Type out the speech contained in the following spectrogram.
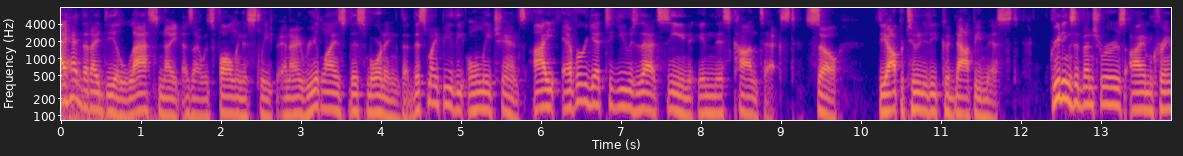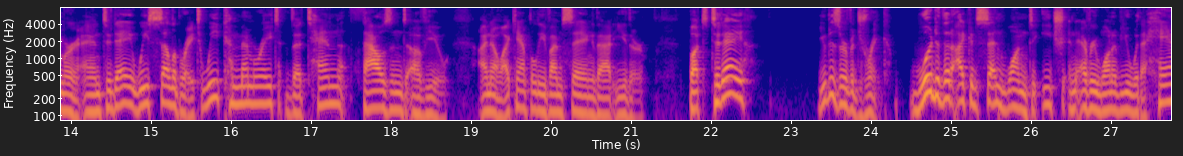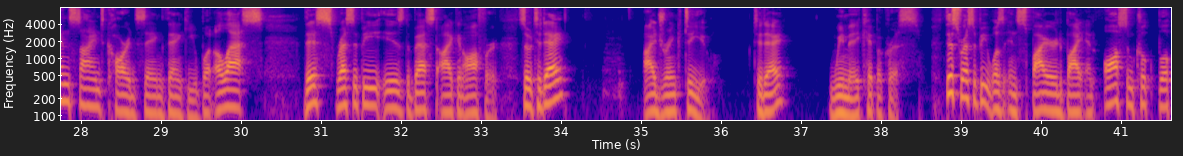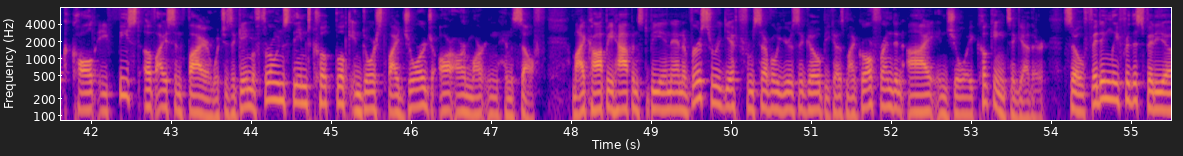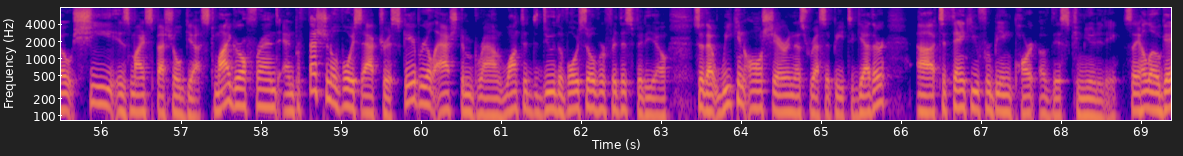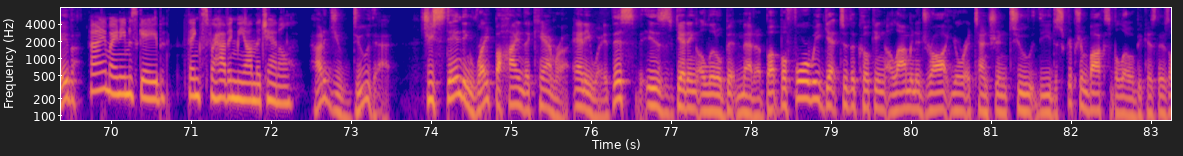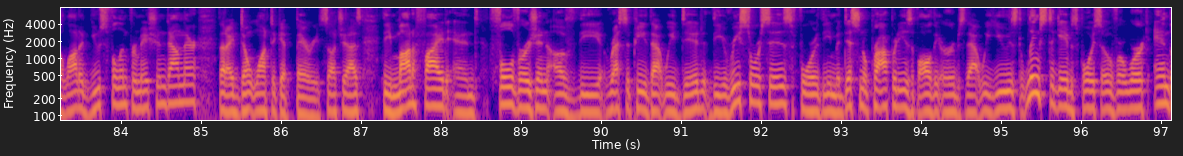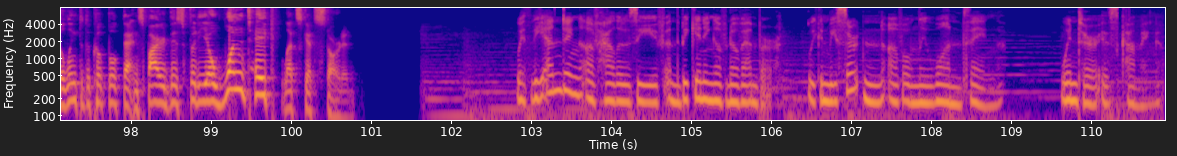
I had that idea last night as I was falling asleep, and I realized this morning that this might be the only chance I ever get to use that scene in this context. So, the opportunity could not be missed. Greetings, adventurers. I'm Kramer, and today we celebrate, we commemorate the 10,000 of you. I know, I can't believe I'm saying that either. But today, you deserve a drink. Would that I could send one to each and every one of you with a hand-signed card saying thank you, but alas, this recipe is the best I can offer. So today, I drink to you. Today, we make hippocras. This recipe was inspired by an awesome cookbook called A Feast of Ice and Fire, which is a Game of Thrones themed cookbook endorsed by George R. R. Martin himself. My copy happens to be an anniversary gift from several years ago because my girlfriend and I enjoy cooking together. So fittingly for this video, she is my special guest. My girlfriend and professional voice actress Gabriel Ashton Brown wanted to do the voiceover for this video so that we can all share in this recipe together uh, to thank you for being part of this community. Say hello, Gabe. Hi, my name is Gabe. Thanks for having me on the channel. How did you do that? She's standing right behind the camera. Anyway, this is getting a little bit meta, but before we get to the cooking, allow me to draw your attention to the description box below because there's a lot of useful information down there that I don't want to get buried, such as the modified and full version of the recipe that we did, the resources for the medicinal properties of all the herbs that we used, links to Gabe's voiceover work, and the link to the cookbook that inspired this video. One take, let's get started. With the ending of Hallows Eve and the beginning of November, we can be certain of only one thing winter is coming.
